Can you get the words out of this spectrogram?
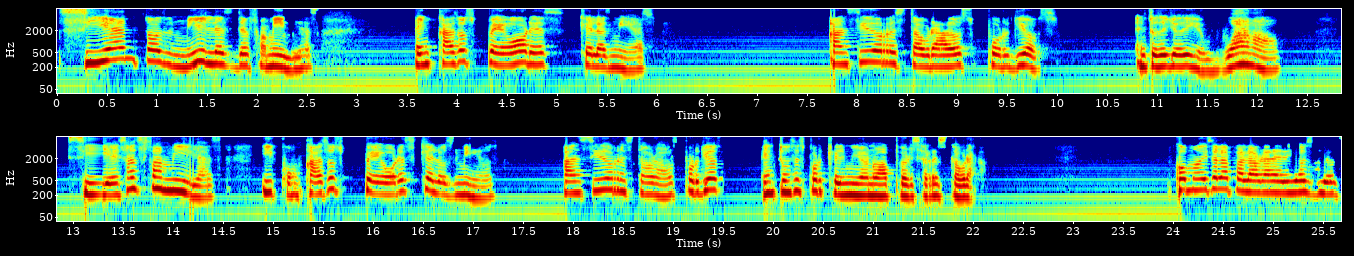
cientos, miles de familias en casos peores que las mías, han sido restaurados por Dios. Entonces yo dije, wow, si esas familias y con casos peores que los míos han sido restaurados por Dios, entonces ¿por qué el mío no va a poder ser restaurado? Como dice la palabra de Dios, Dios,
